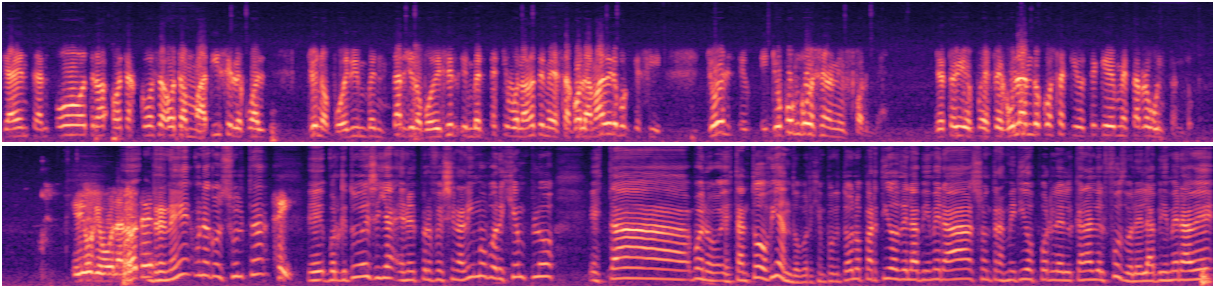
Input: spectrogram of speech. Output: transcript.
ya entran otras otras cosas, otras matices, en cual yo no puedo inventar, yo no puedo decir, inventar que Buenanote me sacó la madre, porque si yo, eh, yo pongo eso en el informe, yo estoy especulando cosas que usted que me está preguntando. Y digo que Buenanote... René, una consulta. Sí. Eh, porque tú dices ya, en el profesionalismo, por ejemplo, está, bueno, están todos viendo, por ejemplo, que todos los partidos de la primera A son transmitidos por el canal del fútbol, en la primera B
